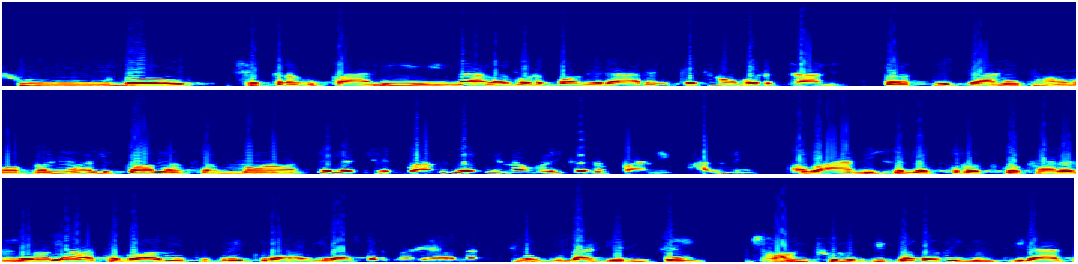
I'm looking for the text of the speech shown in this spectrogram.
ठुलो क्षेत्रको पानी नालाबाट बगेर आएर एकै ठाउँबाट जाने। तर त्यो जाने ठाउँमा पनि अलिक तलसम्म त्यसलाई छेकबाद गर्ने नभइकन पानी फाल्ने। अब हामीसँग स्रोतको कारणले होला अथवा अरू थुप्रै कुराहरूले असर गरे होला। त्यो हुँदाखेरि चाहिँ झन् ठुलो विपदहरू निम्तिरहेछ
